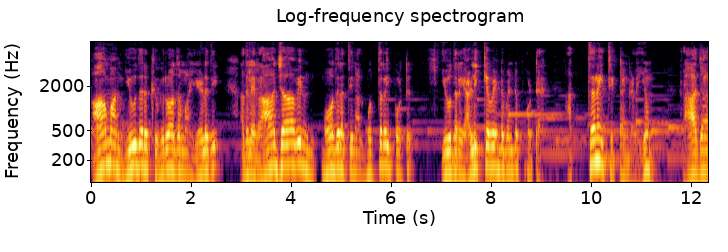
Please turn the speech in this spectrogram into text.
ஆமான் யூதருக்கு விரோதமாக எழுதி அதில் ராஜாவின் மோதிரத்தினால் முத்திரை போட்டு யூதரை அழிக்க வேண்டும் என்று போட்ட அத்தனை திட்டங்களையும் ராஜா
